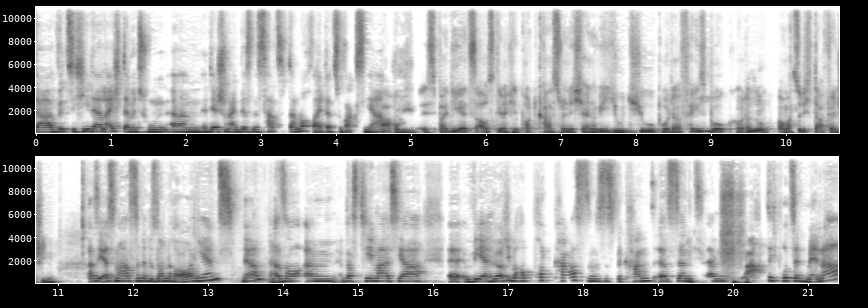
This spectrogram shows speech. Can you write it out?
da wird sich jeder leicht damit tun, ähm, der schon ein Business hat, dann noch weiter zu wachsen, ja. Warum ist bei dir jetzt ausgerechnet Podcast und nicht irgendwie YouTube oder Facebook mhm. oder so? Mhm. Warum hast du dich dafür entschieden? Also erstmal hast du eine besondere Audience, ja. Mhm. Also ähm, das Thema ist ja, äh, wer hört überhaupt Podcasts? Und es ist bekannt, es sind ähm, 80 Prozent Männer.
